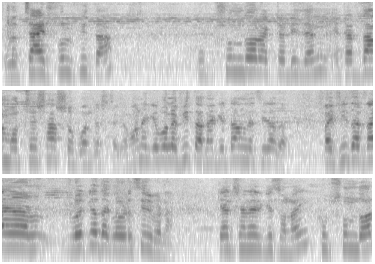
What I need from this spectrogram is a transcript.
হলো চাইড ফুল ফিতা। খুব সুন্দর একটা ডিজাইন এটার দাম হচ্ছে সাতশো পঞ্চাশ টাকা। অনেকে বলে ফিতা নাকি টানলে ছিঁড়া যায়। ভাই, ফিতা টায়ার লইতে থাকলে ওটা ছিঁড়বে না। টেনশনের কিছু নাই। খুব সুন্দর।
